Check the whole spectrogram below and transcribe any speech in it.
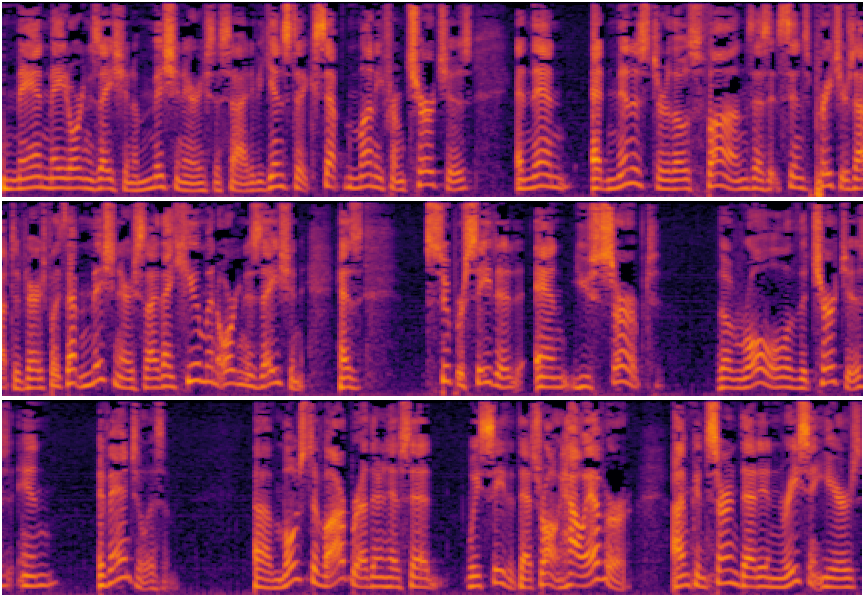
man-made organization, a missionary society, begins to accept money from churches and then administer those funds as it sends preachers out to various places, that missionary society, that human organization, has superseded and usurped the role of the churches in evangelism. Uh, most of our brethren have said we see that that's wrong. However, I'm concerned that in recent years,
